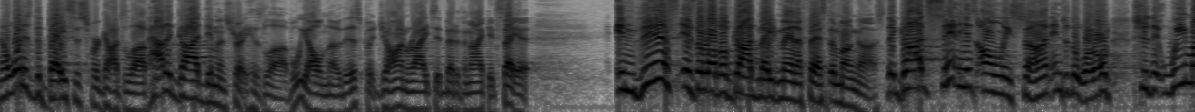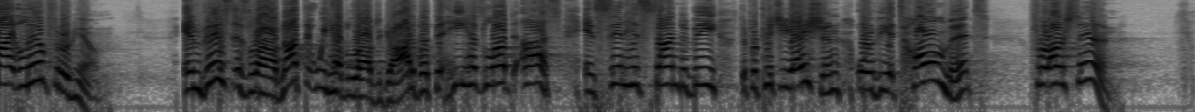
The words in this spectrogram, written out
Now, what is the basis for God's love? How did God demonstrate his love? We all know this, but John writes it better than I could say it. And this is the love of God made manifest among us that God sent his only Son into the world so that we might live through him. And this is love, not that we have loved God, but that he has loved us and sent his Son to be the propitiation or the atonement for our sin.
